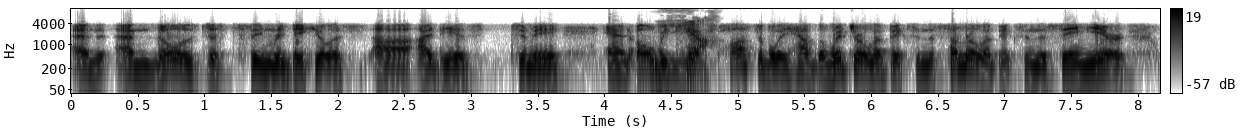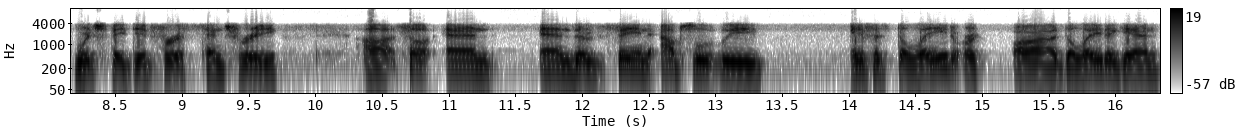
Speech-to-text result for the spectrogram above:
and and those just seem ridiculous uh, ideas to me. And oh, we can't yeah. possibly have the Winter Olympics and the Summer Olympics in the same year, which they did for a century. Uh, so and and they're saying absolutely, if it's delayed or uh, delayed again,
